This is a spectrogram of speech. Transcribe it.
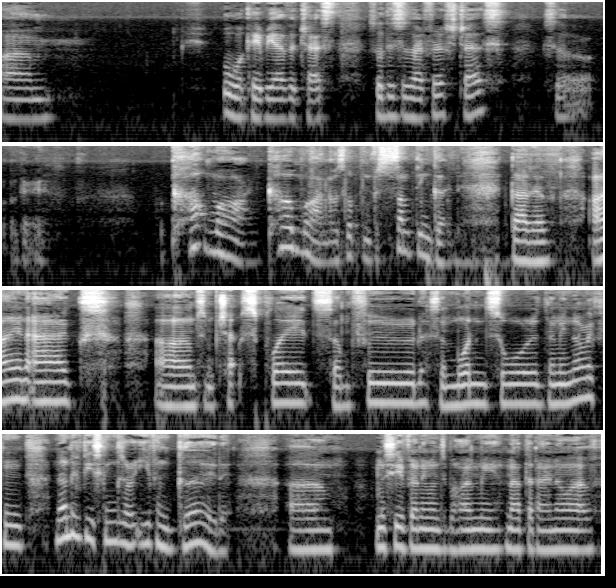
Um. Oh, okay, we have a chest. So this is our first chest. So, okay. Come on, come on. I was looking for something good. Got a iron axe, um, some chest plates, some food, some wooden swords. I mean, none of, them, none of these things are even good. Um, let me see if anyone's behind me. Not that I know of.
